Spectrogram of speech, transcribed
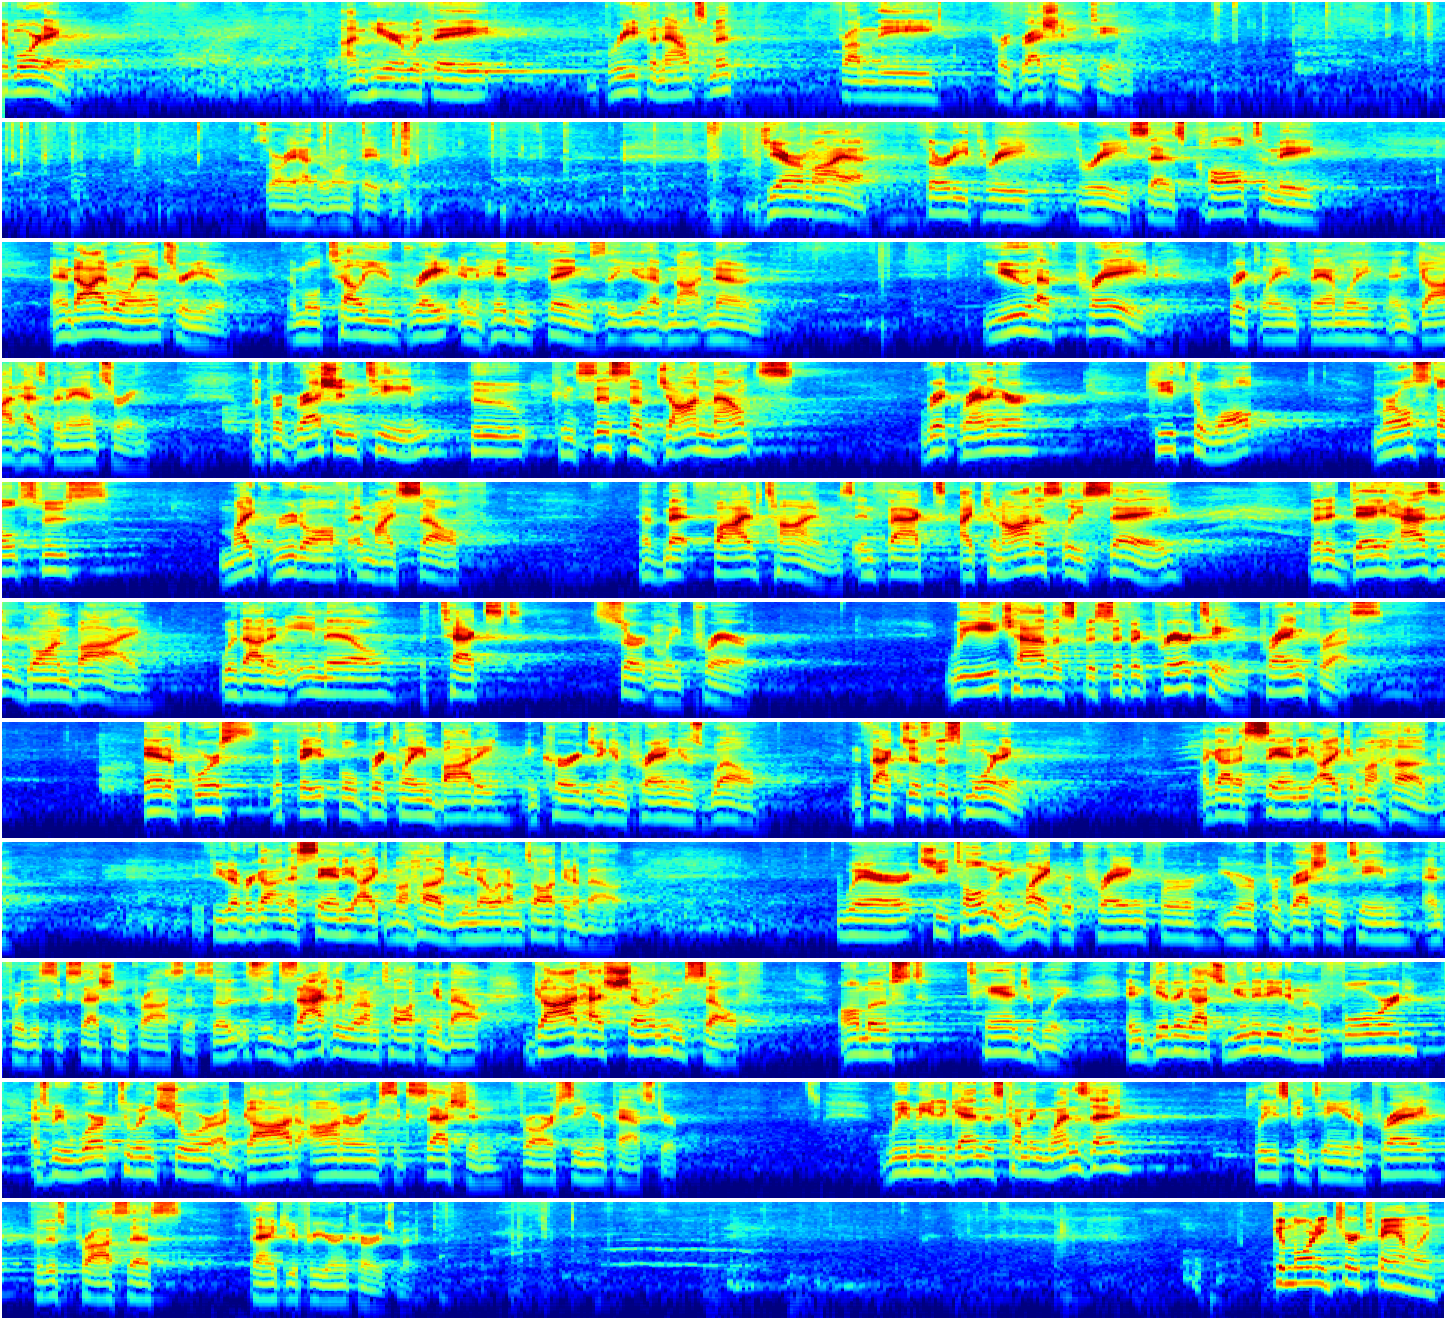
Good morning. I'm here with a brief announcement from the progression team. Sorry, I had the wrong paper. Jeremiah 33:3 says, Call to me, and I will answer you, and will tell you great and hidden things that you have not known. You have prayed, Brick Lane family, and God has been answering. The progression team, who consists of John Mounts, Rick Renninger, Keith DeWalt, Merle Stoltzfus, Mike Rudolph, and myself, have met five times. In fact, I can honestly say that a day hasn't gone by without an email, a text, certainly prayer. We each have a specific prayer team praying for us. And of course, the faithful Brick Lane body encouraging and praying as well. In fact, just this morning, I got a Sandy Ikema hug. If you've ever gotten a Sandy Ikema hug, you know what I'm talking about where she told me, Mike, we're praying for your progression team and for the succession process. So, this is exactly what I'm talking about. God has shown himself almost tangibly in giving us unity to move forward as we work to ensure a God honoring succession for our senior pastor. We meet again this coming Wednesday. Please continue to pray for this process. Thank you for your encouragement. Good morning, church family.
